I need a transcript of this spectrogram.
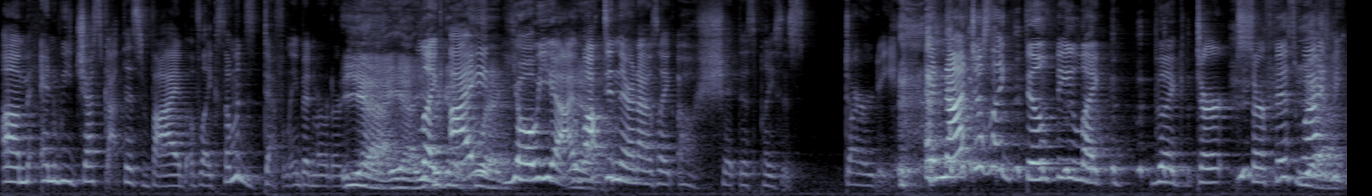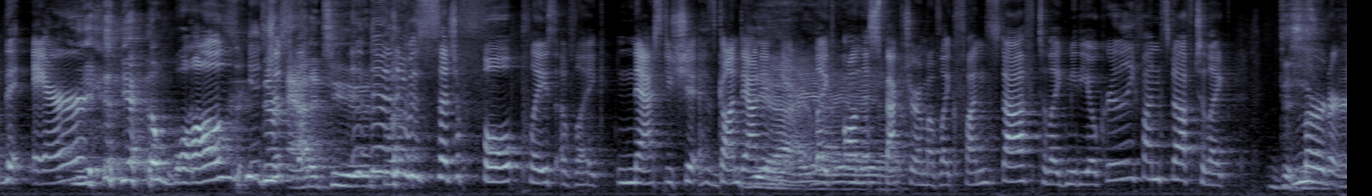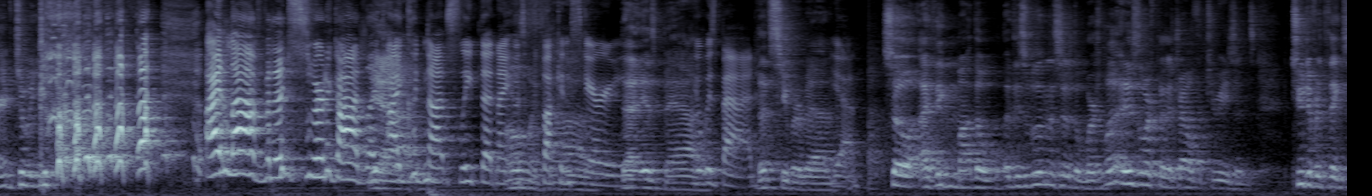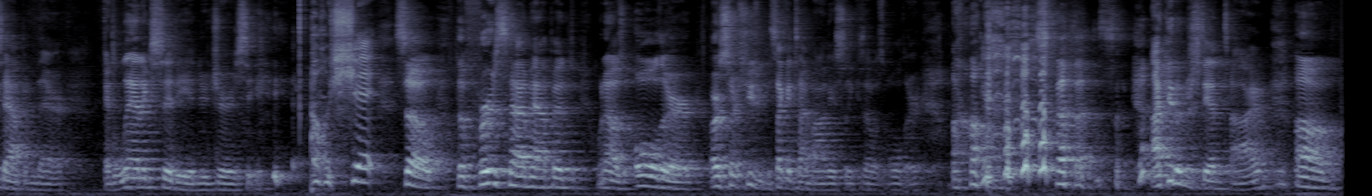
Um, and we just got this vibe of like someone's definitely been murdered. Yeah, yeah. like pick it up I, quick. yo, yeah, I Yeah. walked in there and I was like, oh shit, this place is dirty, and not just like filthy, like like dirt surface wise, Yeah. but the air, yeah, yeah. the walls, it Their just attitude. It, it- it was such a full place of like nasty shit has gone down in here, like on the spectrum of like fun stuff to like mediocrely fun stuff to like This murder. Is, you, you, I laugh, but I swear to God, like I could not sleep that night. It oh was fucking God. scary. That is bad. it was bad. That's super bad. Yeah. So I think my, the this wasn't necessarily the worst. Well, it is the worst place I traveled for two reasons. Two different things happened there. Atlantic City in New Jersey. Oh shit. so the first time happened when I was older, or sorry, excuse me, the second time obviously because I was older. Um, so I can understand time. Um,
